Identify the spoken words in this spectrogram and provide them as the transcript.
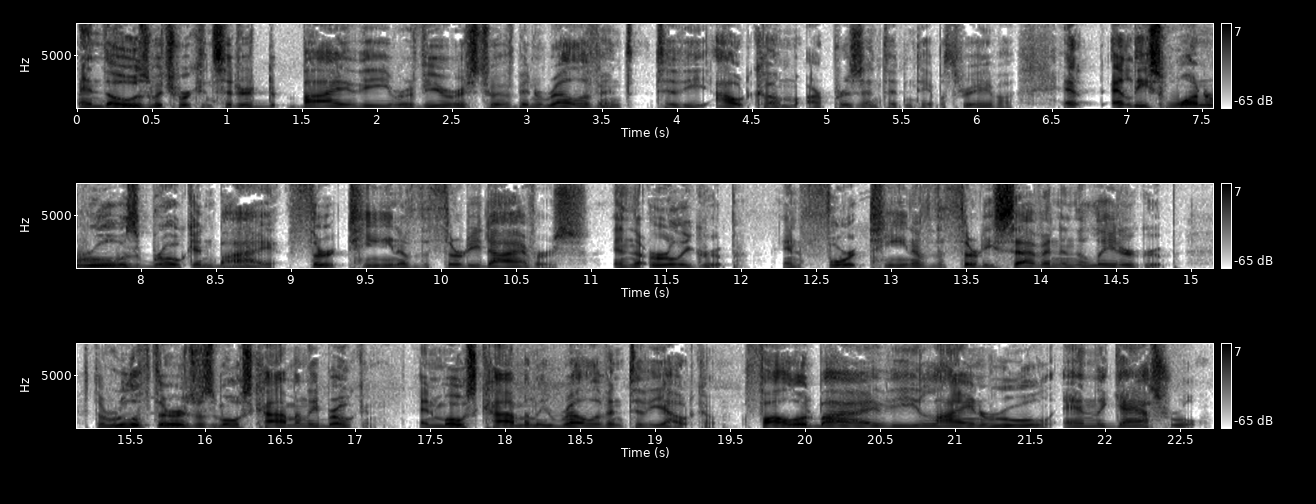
and those which were considered by the reviewers to have been relevant to the outcome are presented in Table 3. At, at least one rule was broken by 13 of the 30 divers in the early group and 14 of the 37 in the later group. The rule of thirds was most commonly broken and most commonly relevant to the outcome, followed by the line rule and the gas rule.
